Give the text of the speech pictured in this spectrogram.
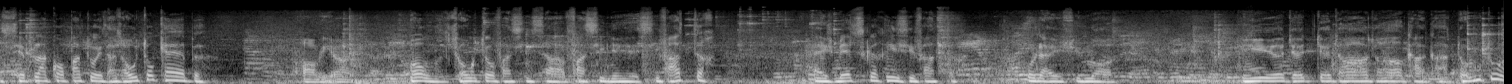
Seplaco Pato ist das Auto gegeben. Aber ja, oh, das Auto fasziniert sein Vater. Er ist Metzger, sein Vater. Und er ist immer hier, dort, da, da, kann dumm tun.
